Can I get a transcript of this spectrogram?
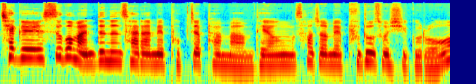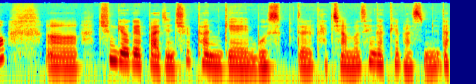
책을 쓰고 만드는 사람의 복잡한 마음 대형 서점의 부도 소식으로 어, 충격에 빠진 출판계의 모습들 같이 한번 생각해봤습니다.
